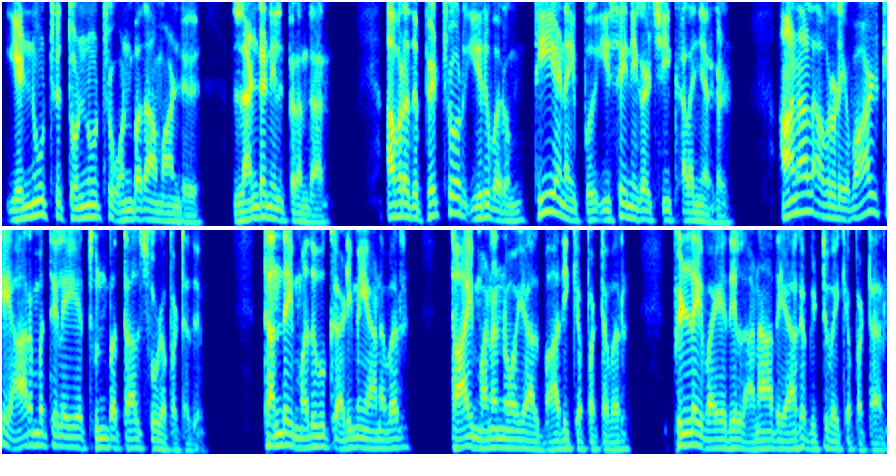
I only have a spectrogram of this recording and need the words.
எண்ணூற்று தொன்னூற்று ஒன்பதாம் ஆண்டு லண்டனில் பிறந்தார். அவரது பெற்றோர் இருவரும் தீயணைப்பு இசை நிகழ்ச்சி கலைஞர்கள். ஆனால் அவருடைய வாழ்க்கை ஆரம்பத்திலேயே துன்பத்தால் சூழப்பட்டது. தந்தை மதுவுக்கு அடிமையானவர் தாய் மனநோயால் பாதிக்கப்பட்டவர் பிள்ளை வயதில் அனாதையாக விட்டு வைக்கப்பட்டார்.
